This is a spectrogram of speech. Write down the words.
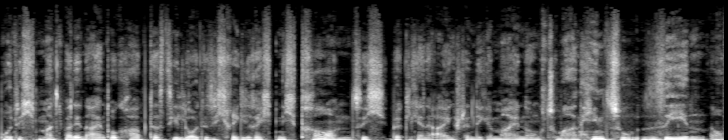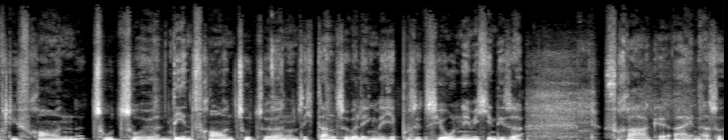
wo ich manchmal den Eindruck habe, dass die Leute sich regelrecht nicht trauen, sich wirklich eine eigenständige Meinung zu machen, hinzusehen, auf die Frauen zuzuhören, den Frauen zuzuhören und sich dann zu überlegen, welche Position nehme ich in dieser Frage ein. Also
